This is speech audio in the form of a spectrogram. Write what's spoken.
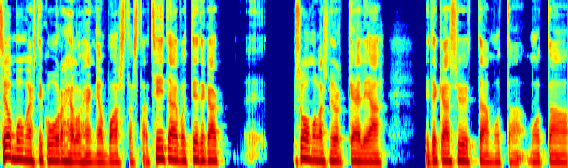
se on mun mielestä niinku urheiluhengen vastasta. Et siitä ei voi tietenkään suomalaisnyrkkeilijää mitenkään syyttää, mutta, mutta,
